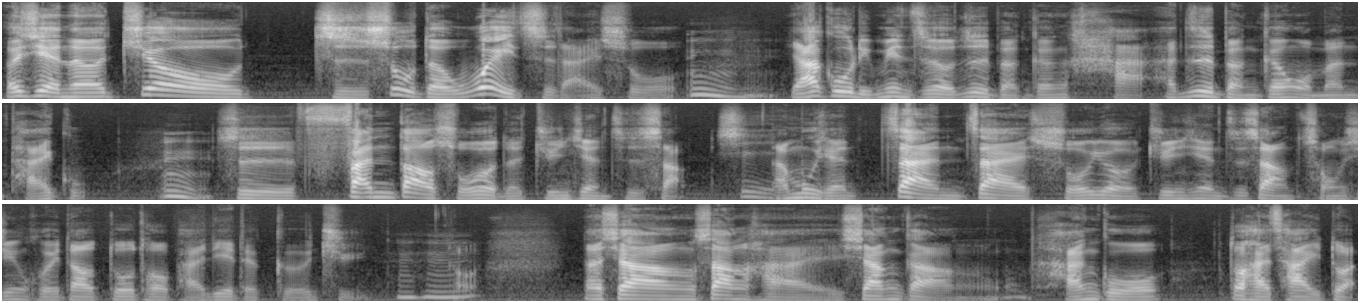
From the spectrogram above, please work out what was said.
而且呢，就指数的位置来说，嗯，雅股里面只有日本跟韩，日本跟我们台股，嗯，是翻到所有的均线之上，是。那目前站在所有均线之上，重新回到多头排列的格局，嗯哼。哦，那像上海、香港、韩国都还差一段，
